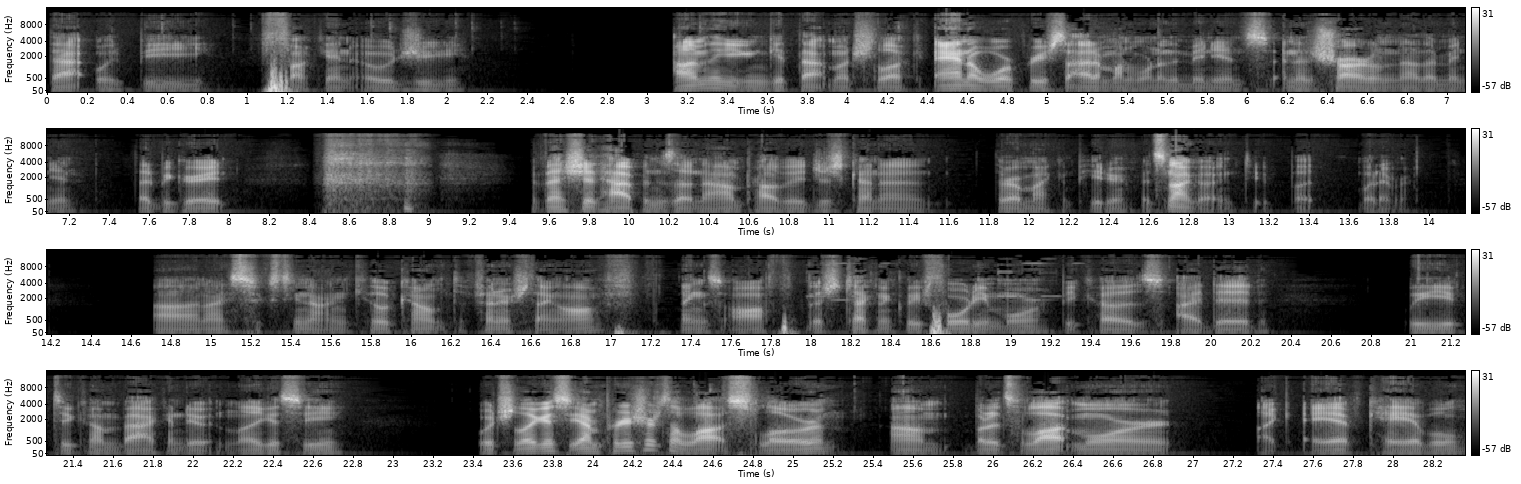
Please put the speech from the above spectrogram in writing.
That would be fucking OG. I don't think you can get that much luck. And a War Priest item on one of the minions, and a shard on another minion. That'd be great. if If that shit happens though now, I'm probably just gonna throw my computer. It's not going to, but whatever. Uh, nice 69 kill count to finish thing off. Things off. There's technically 40 more because I did leave to come back and do it in Legacy. Which Legacy, I'm pretty sure it's a lot slower, um, but it's a lot more like AFKable,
